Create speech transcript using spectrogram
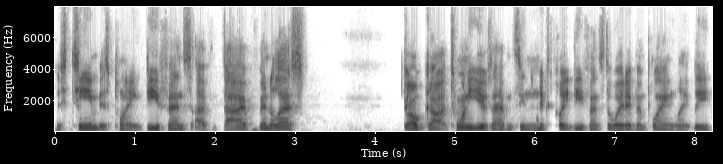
This team is playing defense. I've I've in the last oh god, 20 years I haven't seen the Knicks play defense the way they've been playing lately.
